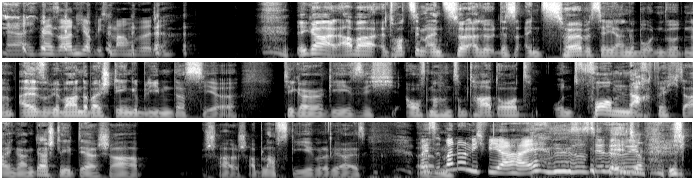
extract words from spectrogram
Ja, ich weiß auch nicht, ob ich es machen würde. Egal, aber trotzdem ein, Ser also das ist ein Service, der hier angeboten wird. Ne? Also wir waren dabei stehen geblieben, dass hier TKKG sich aufmachen zum Tatort und vorm Nachtwächtereingang, da steht der Schab Scha Schablawski oder wie er heißt. Weiß ähm, immer noch nicht, wie er heißt. ich, hab, ich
